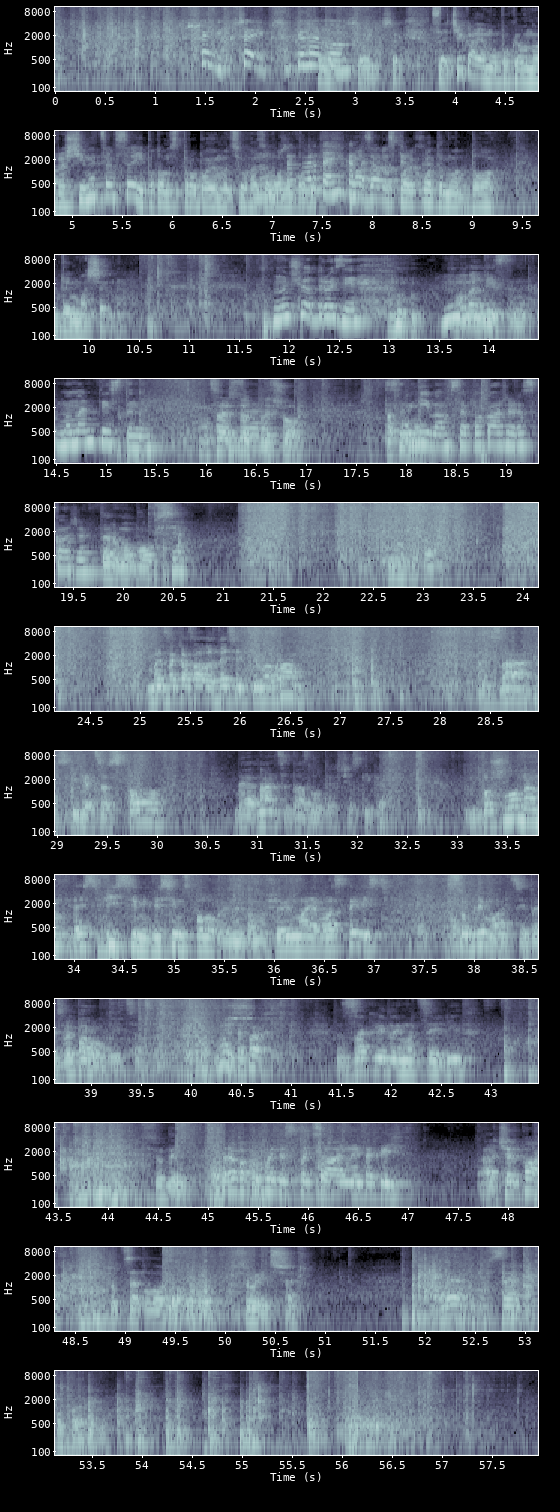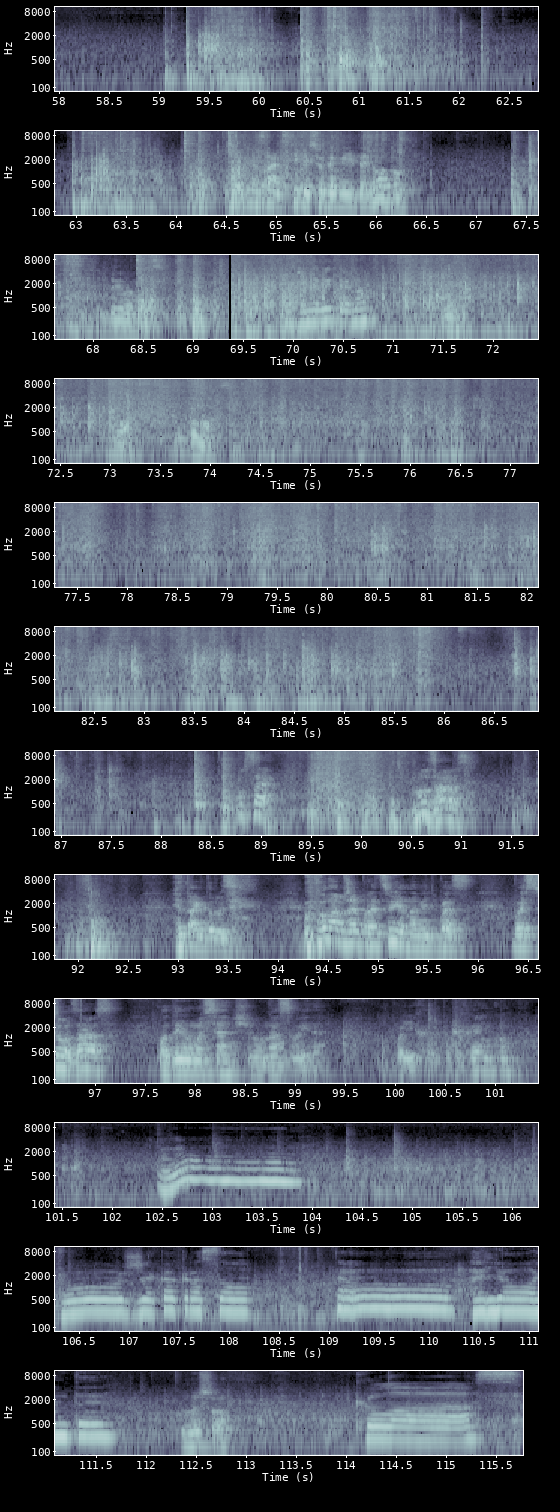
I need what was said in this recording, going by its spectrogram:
Шейк, шейк, шиканемо. Шейк, шейк. Все, чекаємо, поки воно розчиниться все, і потім спробуємо цю газовану вже воду. Ну а зараз переходимо до дим-машини. Ну що, друзі, Момент істини. момент істини. Оце ось прийшов такому Сергій вам все покаже, розкаже. термобоксі. Ну, така. Ми заказали 10 кг за скільки це 119 да, злотих чи скільки. Дошло нам десь 8 або 7,5, тому що він має властивість сублімації, тобто випаровується. Ну і тепер закидаємо цей лід сюди. Треба купити спеціальний такий черпак, щоб це було швидше. Але все попереду. Не знаю, скільки сюди вийде льоду. Дивимось. Вже не витримав. О, по максимуму. Усе. Ну зараз. І так, друзі. Вона вже працює навіть без, без цього. Зараз подивимося, що у нас вийде. Поїхали потихеньку. О, Боже, яка краса. О, гляньте. Ну що? Клас.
